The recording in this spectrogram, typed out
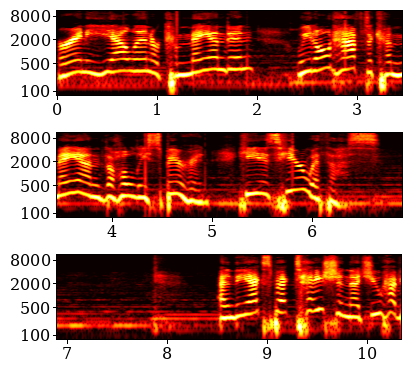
or any yelling or commanding. We don't have to command the Holy Spirit, He is here with us. And the expectation that you have,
